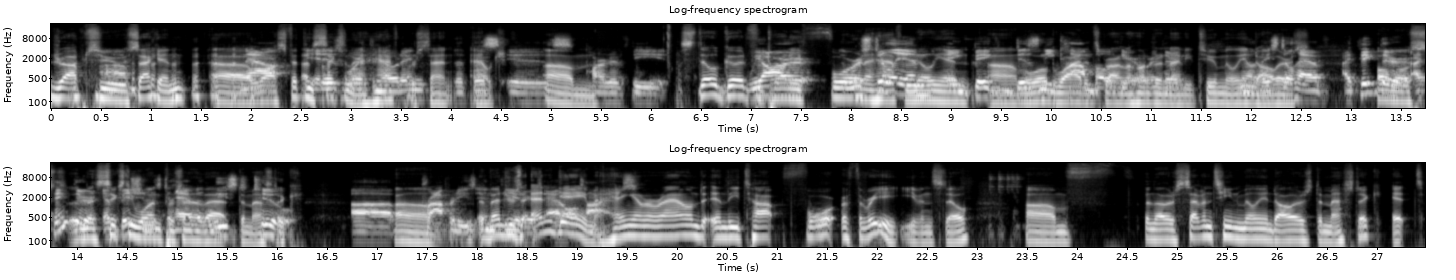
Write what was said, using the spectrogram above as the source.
dropped to second. Uh, Now, lost it is 56 worth noting percent. that this Ouch. is Um, part of the Still good for We are- 24 a still in a big um, Disney worldwide, it's combo brought in here where they're- 192 you million know, they dollars. still have. I think they're. Almost I think and their the ambition is to 61% have of at that least two uh, Um, properties in Avengers theaters at all Endgame hanging around in the top four or three, even still. Um, f- another seventeen million dollars domestic. It's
